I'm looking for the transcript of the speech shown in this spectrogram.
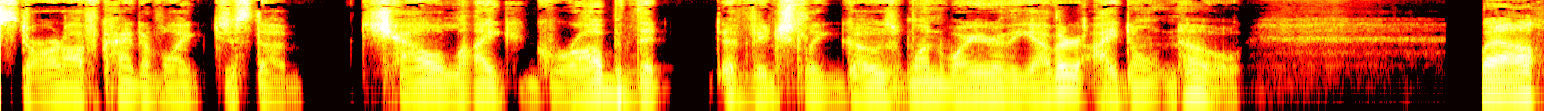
start off kind of like just a chow like grub that eventually goes one way or the other? I don't know. Well,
